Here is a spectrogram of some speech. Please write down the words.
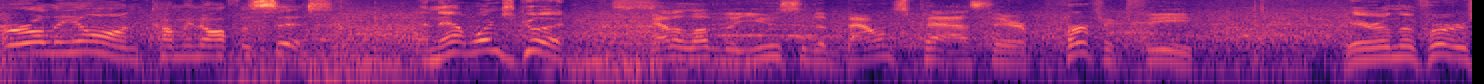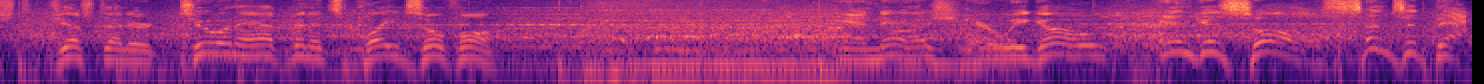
early on coming off assists. And that one's good. Gotta love the use of the bounce pass there. Perfect feed. Here in the first, just under two and a half minutes played so far. And Nash, here we go. And Gasol sends it back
